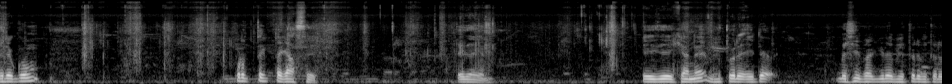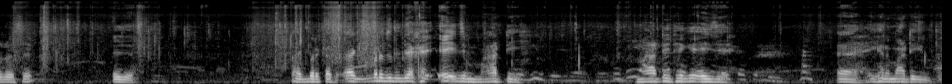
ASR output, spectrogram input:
এরকম প্রত্যেকটা গাছে। এই দেখেন। এই যে এখানে ভেতরে এটা বেশিরভাগ গিয়ে ভেতরে ভেতরে রয়েছে। এই যে একবার কাছে একবার যদি দেখাই, এই যে মাটি। মাটি থেকে এই যে হ্যাঁ এখানে মাটি কিন্তু।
